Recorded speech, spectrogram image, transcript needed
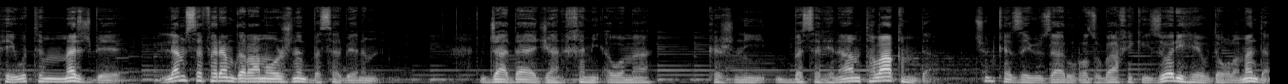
پێیوتم مەرج بێ لەم سەفرەم گەڕامەوە ژنت بەسەر بێنم جادایە گیان خەمی ئەوەمە کە ژنی بەسەرهێنام تەلاقم بدە چونکە زەوی و زار و ڕەز و باخێکی زۆری هەیە و دەوڵەمەندە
